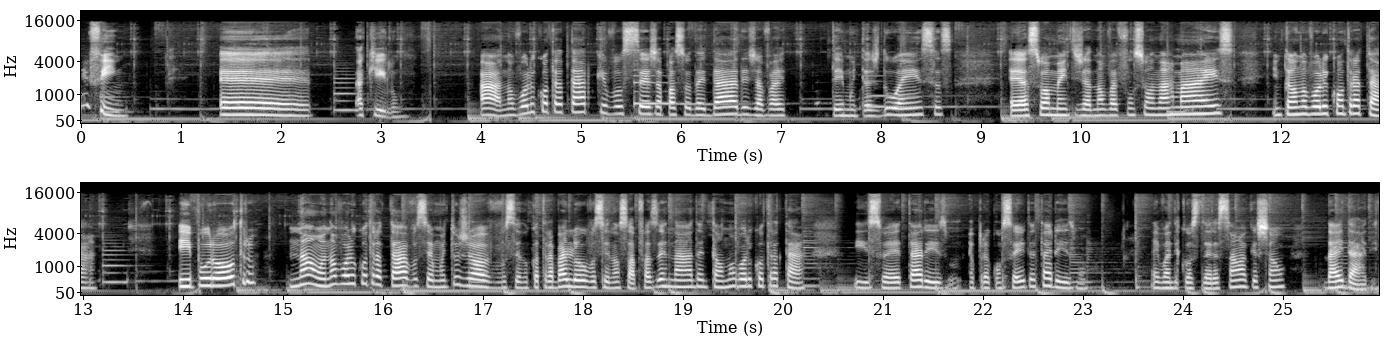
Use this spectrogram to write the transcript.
Enfim, é aquilo. Ah, não vou lhe contratar porque você já passou da idade, já vai ter muitas doenças, é, a sua mente já não vai funcionar mais, então não vou lhe contratar. E por outro, não, eu não vou lhe contratar, você é muito jovem, você nunca trabalhou, você não sabe fazer nada, então não vou lhe contratar. Isso é etarismo, é preconceito etarismo, levando em consideração a questão da idade.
